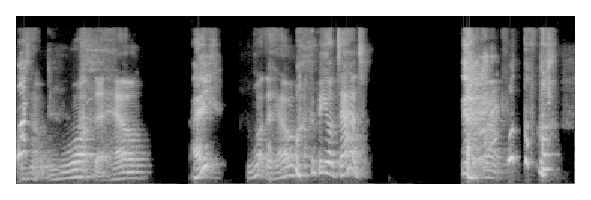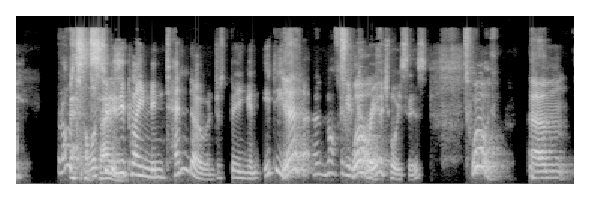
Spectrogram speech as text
What? Like, what the hell? Hey? What the hell? I could be your dad. like, what the fuck? When I was, I was too busy playing Nintendo and just being an idiot. Yeah. I'm not thinking 12. career choices. 12. Um,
